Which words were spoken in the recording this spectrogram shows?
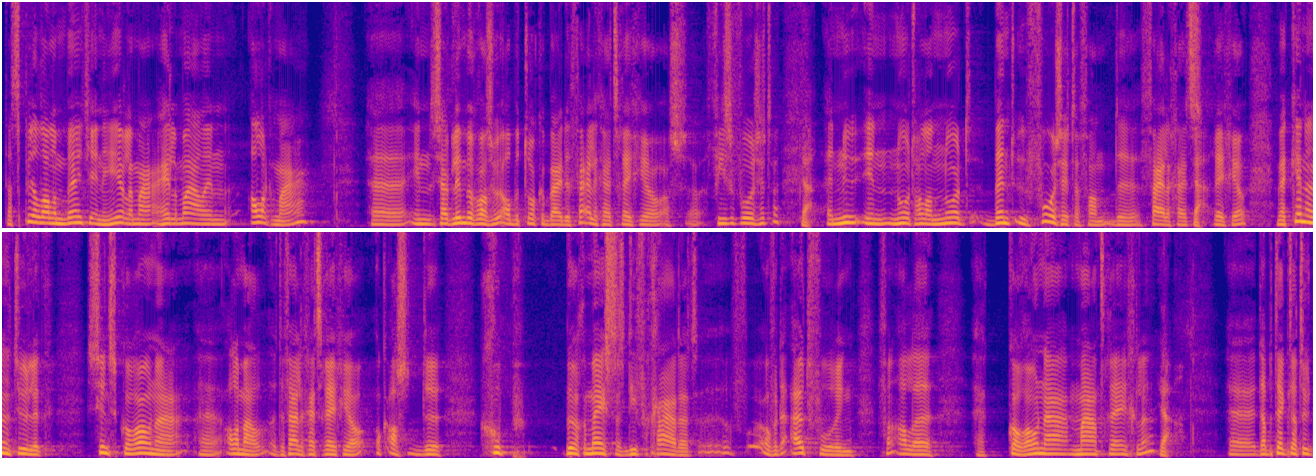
dat speelde al een beetje in Heerlen, maar helemaal in Alkmaar. Uh, in Zuid-Limburg was u al betrokken bij de veiligheidsregio als uh, vicevoorzitter. Ja. En nu in Noord-Holland-Noord bent u voorzitter van de veiligheidsregio. Ja. Wij kennen natuurlijk sinds corona uh, allemaal de veiligheidsregio ook als de groep burgemeesters die vergadert over de uitvoering van alle coronamaatregelen. Ja. dat betekent dat u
